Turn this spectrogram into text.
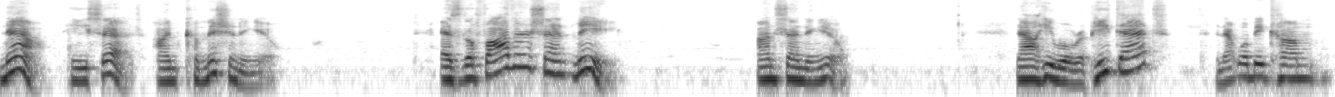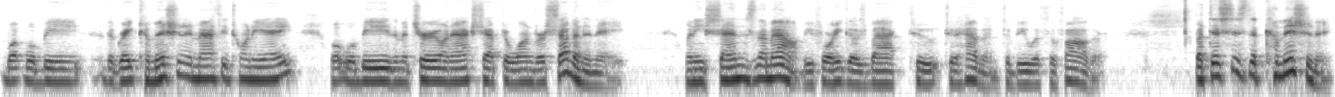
Now, he says, I'm commissioning you. As the Father sent me, I'm sending you. Now, he will repeat that, and that will become what will be the Great Commission in Matthew 28, what will be the material in Acts chapter 1, verse 7 and 8, when he sends them out before he goes back to, to heaven to be with the Father. But this is the commissioning.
